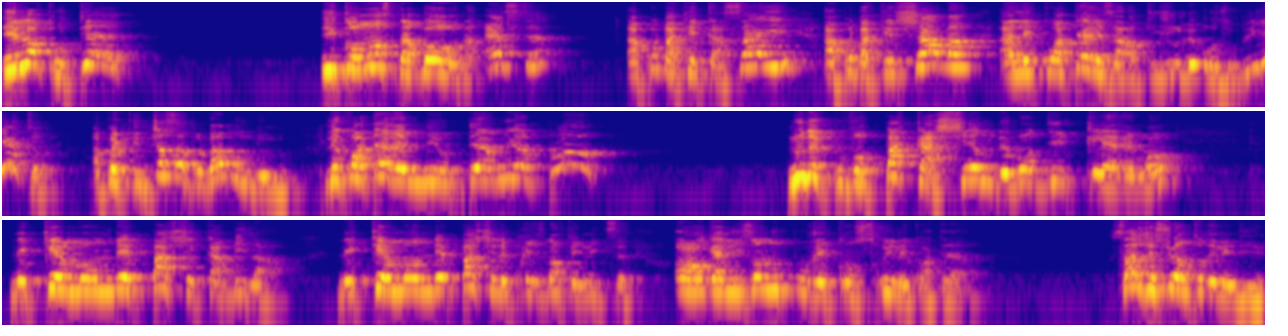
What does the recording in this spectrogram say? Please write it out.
Et l'autre côté, il commence d'abord dans l'Est, après Baké Kassai, après Baké Chaba, à l'Équateur, ils ont toujours les oubliettes. Après Kinshasa, après Babundunou. L'Équateur est mis au dernier plan. Nous ne pouvons pas cacher, nous devons dire clairement, ne quémandez pas chez Kabila, ne quémandez pas chez le président Félix. Organisons-nous pour reconstruire l'Équateur. Ça, je suis en train de le dire.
